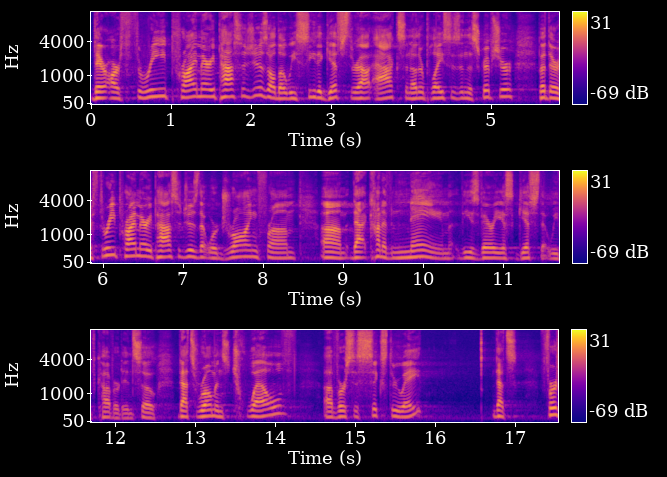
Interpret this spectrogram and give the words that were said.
There are three primary passages, although we see the gifts throughout Acts and other places in the scripture, but there are three primary passages that we're drawing from um, that kind of name these various gifts that we've covered. And so that's Romans 12, uh, verses 6 through 8. That's 1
